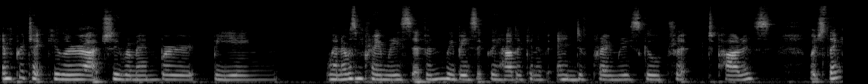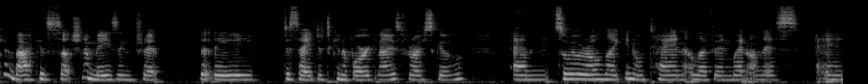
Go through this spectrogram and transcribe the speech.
In particular, I actually remember being when I was in primary seven, we basically had a kind of end of primary school trip to Paris, which thinking back is such an amazing trip that they decided to kind of organise for our school. Um, so we were all like, you know, 10, 11, went on this uh,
